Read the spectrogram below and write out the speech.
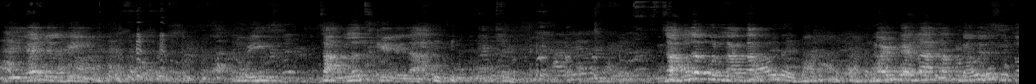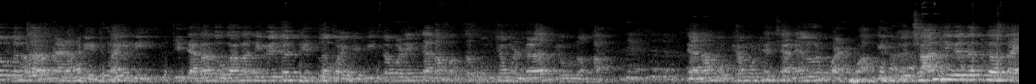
गेल्या जन्मी तुम्ही चांगलंच केलेलं चांगलं बोलला त्यांना आता कुणीतरी सुचवलं का मॅडमनी ताईनी की त्याला दोघांना निवेदन घेतलं पाहिजे. मी तर म्हणेन त्यांना फक्त तुमच्या मंडळात घेऊ नका. त्यांना मोठ्या मोठ्या चॅनेलवर पाठवा. इतकं छान निवेदन करताय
